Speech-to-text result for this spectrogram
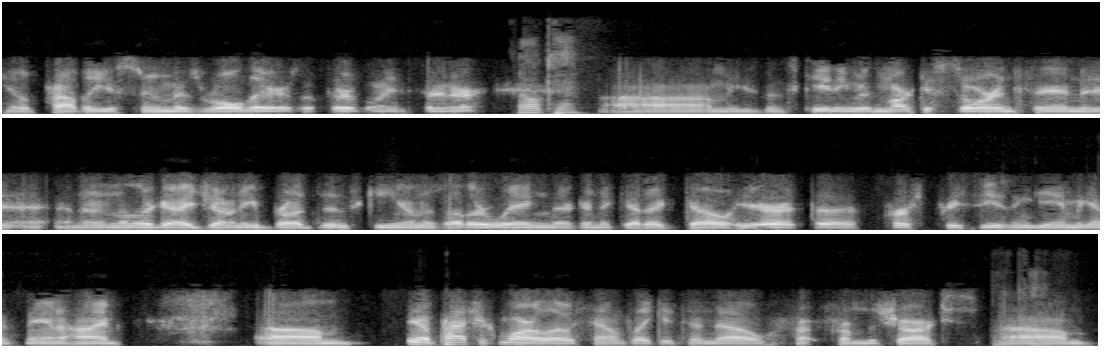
he'll probably assume his role there as a third line center. Okay. Um, he's been skating with Marcus Sorensen and another guy, Johnny Brodzinski, on his other wing. They're going to get a go here at the first preseason game against Anaheim. Um, you know, Patrick Marleau sounds like it's a no from the Sharks. Okay. Um,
